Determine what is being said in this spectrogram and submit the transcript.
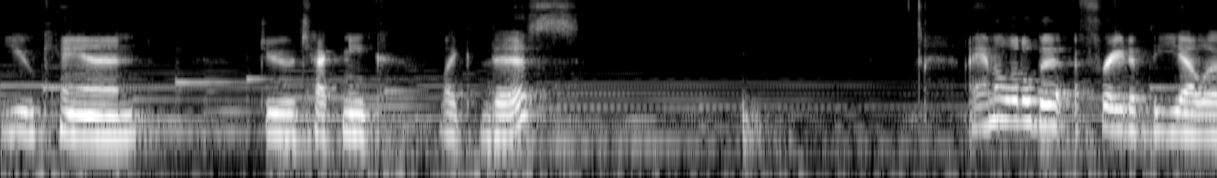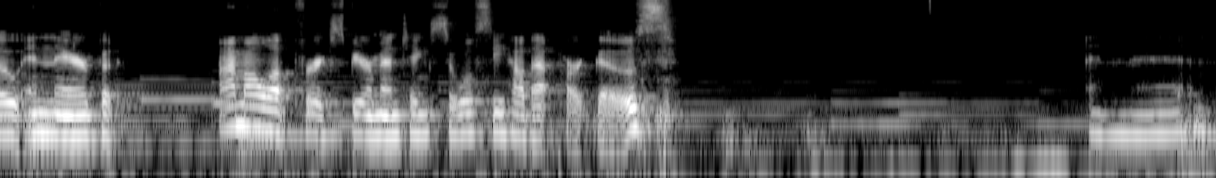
You can do technique like this. I am a little bit afraid of the yellow in there, but I'm all up for experimenting, so we'll see how that part goes. And then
